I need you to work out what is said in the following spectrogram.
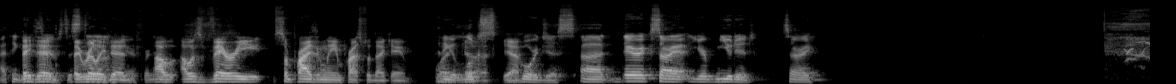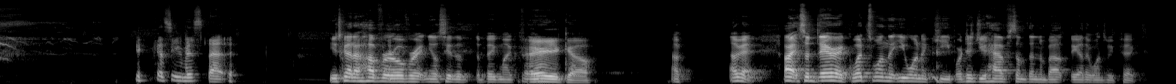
I think They it did. to They really did. I, I was very surprisingly impressed with that game. I think it Like, uh, looks yeah. gorgeous. Uh, Derek, sorry, you're muted. Sorry. Because you missed that. You just got to hover over it, and you'll see the, the big microphone. There you go. Okay. All right. So, Derek, what's one that you want to keep, or did you have something about the other ones we picked?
